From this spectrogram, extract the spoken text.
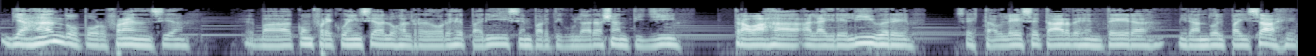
viajando por Francia, va con frecuencia a los alrededores de París, en particular a Chantilly, trabaja al aire libre, se establece tardes enteras mirando el paisaje.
